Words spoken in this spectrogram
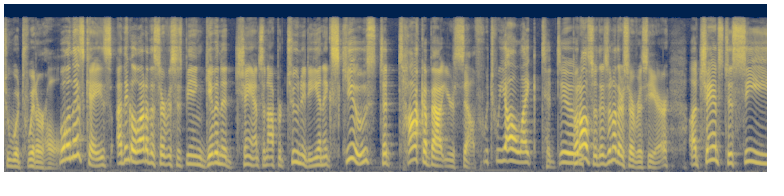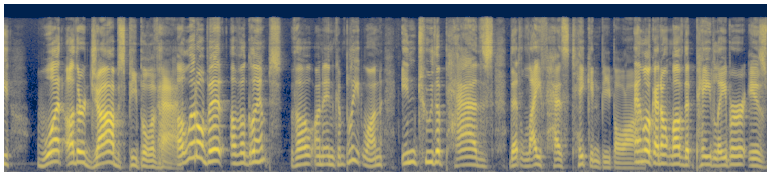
to a Twitter hole? Well, in this case, I think a lot of the service is being given a chance, an opportunity, an excuse to talk about yourself, which we all like to do. But also, there's another service here, a chance to see what other jobs people have had. A little bit of a glimpse though an incomplete one, into the paths that life has taken people on. And look, I don't love that paid labor is,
